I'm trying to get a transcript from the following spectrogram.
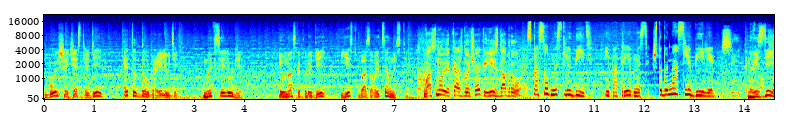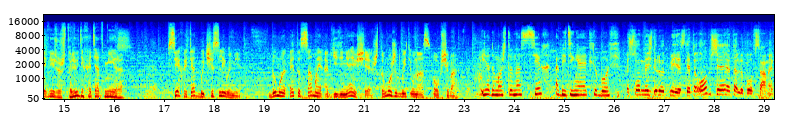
большая часть людей — это добрые люди. Мы все люди. И у нас, как у людей, есть базовые ценности. В основе каждого человека есть добро. Способность любить и потребность, чтобы нас любили. Но везде я вижу, что люди хотят мира. Все хотят быть счастливыми. Думаю, это самое объединяющее, что может быть у нас общего. Я думаю, что нас всех объединяет любовь. Что между людьми есть? Это общее, это любовь самая.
